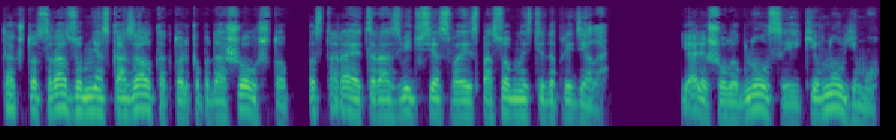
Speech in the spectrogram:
так что сразу мне сказал, как только подошел, что постарается развить все свои способности до предела. Я лишь улыбнулся и кивнул ему,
